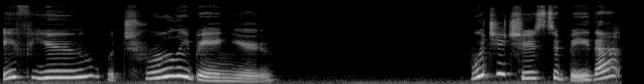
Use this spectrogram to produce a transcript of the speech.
if you were truly being you, would you choose to be that?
